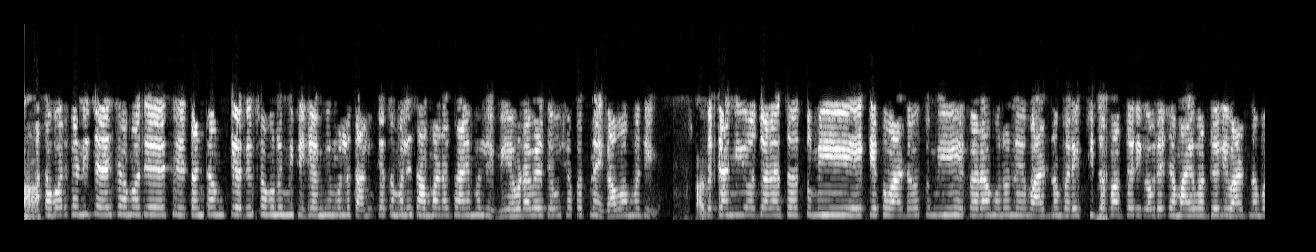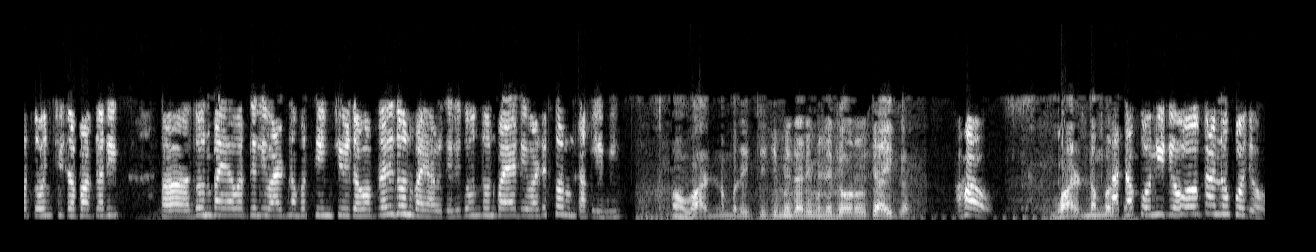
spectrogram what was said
आता वर्गणीच्या याच्यामध्ये ते तंटामुक्ती अध्यक्ष म्हणून मी त्याच्या मी म्हणलं तालुक्याचं मला सांभाळायचं आहे म्हणले. मी एवढा वेळ देऊ शकत नाही गावामध्ये. तर त्या नियोजनाचं तुम्ही एक एक वार्ड तुम्ही हे करा म्हणून वार्ड नंबर एक ची जबाबदारी गौऱ्याच्या माईवर दिली वार्ड नंबर दोन ची जबाबदारी दोन बायावर दिली वार्ड नंबर तीन ची जबाबदारी दोन बायावर दिली दोन दोन बाया डिवायडेड करून टाकली मी. वार्ड नंबर एक ची जिम्मेदारी म्हणजे गौरवची आई का? हो. वार्ड नंबर आता कोणी देवो का नको देवो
